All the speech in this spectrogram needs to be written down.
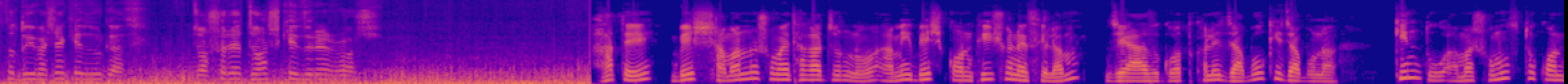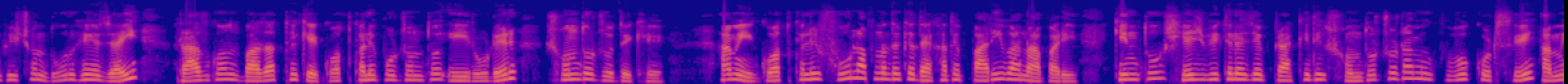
রাস্তা দুই পাশে খেজুর গাছ। যশোরের যশ, খেজুরের রস। হাতে বেশ সামান্য সময় থাকার জন্য আমি বেশ কনফিউশনে ছিলাম যে আজ গদখালি যাব কি যাব না। কিন্তু আমার সমস্ত কনফিউশন দূর হয়ে যায় রাজগঞ্জ বাজার থেকে গদখালি পর্যন্ত এই রোডের সৌন্দর্য দেখে। আমি গদখালির ফুল আপনাদেরকে দেখাতে পারি বা না পারি, কিন্তু শেষ বিকেলে যে প্রাকৃতিক সৌন্দর্যটা আমি উপভোগ করছি, আমি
